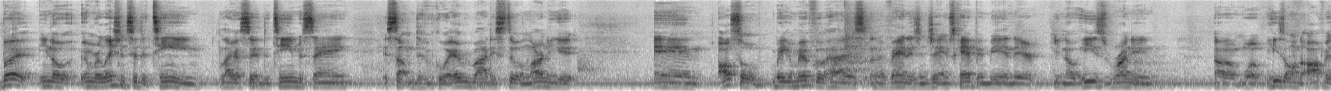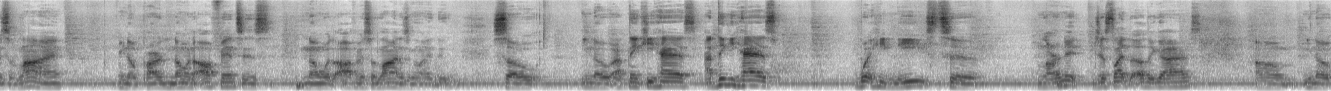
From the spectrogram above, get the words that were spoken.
But you know, in relation to the team, like I said, the team is saying it's something difficult. Everybody's still learning it, and also Baker Mayfield has an advantage in James Campen being there. You know, he's running. Um, well, he's on the offensive line. You know, part of knowing the offense is knowing what the offensive line is going to do. So, you know, I think he has. I think he has what he needs to learn it, just like the other guys. Um, you know,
